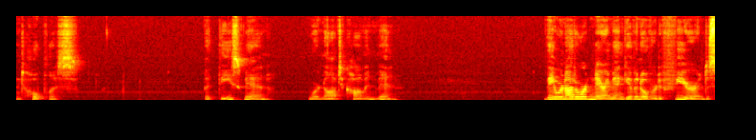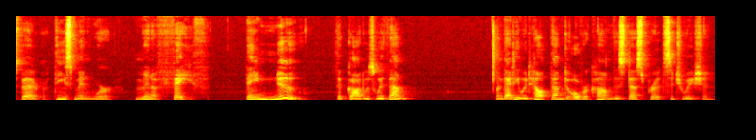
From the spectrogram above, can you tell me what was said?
and hopeless. These men were not common men. They were not ordinary men given over to fear and despair. These men were men of faith. They knew that God was with them and that he would help them to overcome this desperate situation.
